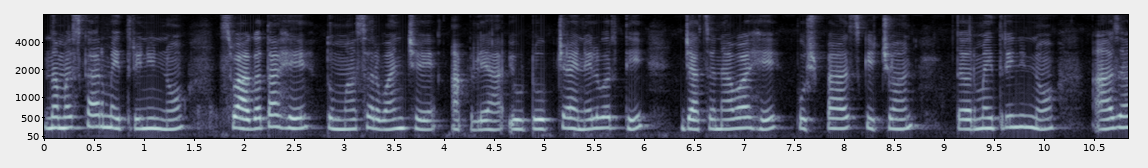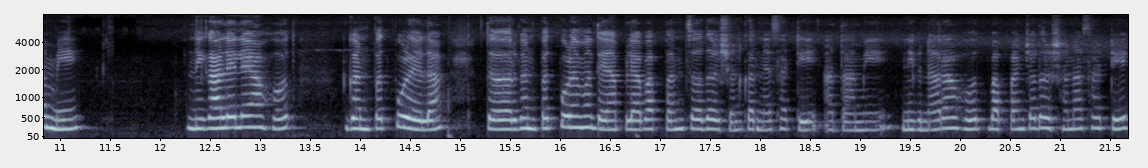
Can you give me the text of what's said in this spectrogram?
नमस्कार मैत्रिणींनो स्वागत आहे तुम्हा सर्वांचे आपल्या यूट्यूब चॅनेलवरती ज्याचं नाव आहे पुष्पाज किचन. तर मैत्रिणींनो आज आम्ही निघालेले आहोत गणपतपुळेला. तर गणपतपुळेमध्ये आपल्या बाप्पांचं दर्शन करण्यासाठी आता आम्ही निघणार आहोत. बाप्पांच्या दर्शनासाठी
